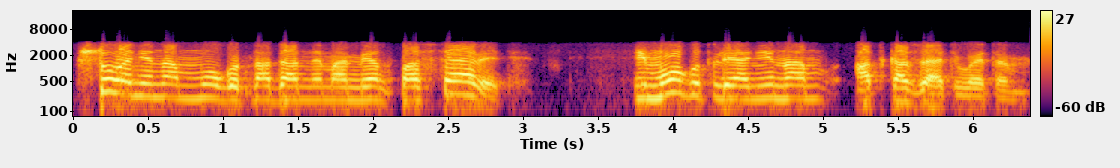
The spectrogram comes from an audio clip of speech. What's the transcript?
Что они нам могут на данный момент поставить? И могут ли они нам отказать в этом?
